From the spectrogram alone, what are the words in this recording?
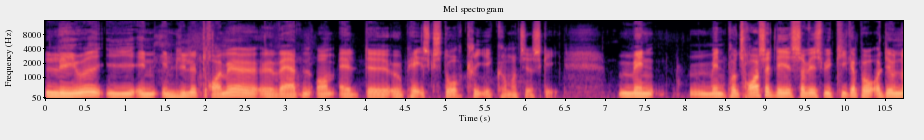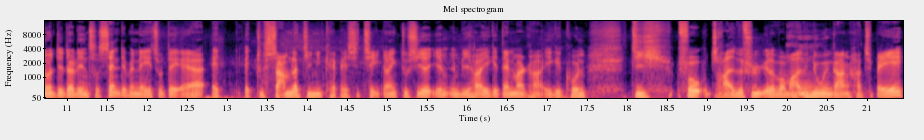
levet i en, en lille drømmeverden om, at øh, europæisk storkrig ikke kommer til at ske. Men, men på trods af det, så hvis vi kigger på, og det er jo noget af det, der er det interessante ved NATO, det er, at at du samler dine kapaciteter. Ikke? Du siger, at vi har ikke, Danmark har ikke kun de få 30 fly, eller hvor meget mm. vi nu engang har tilbage.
